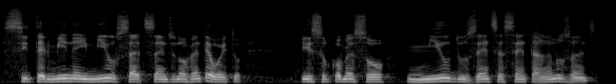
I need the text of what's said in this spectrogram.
se termina em 1798, isso começou 1260 anos antes,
